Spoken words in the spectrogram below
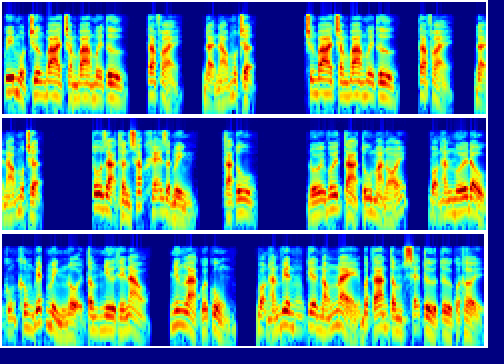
Quy một chương ba trăm ba mươi 334, ta phải, đại náo một trận. Chương ba trăm ba mươi 334, ta phải, đại náo một trận. Tô Dạ thần sắc khẽ giật mình, tà tu. Đối với tà tu mà nói, bọn hắn mới đầu cũng không biết mình nội tâm như thế nào, nhưng là cuối cùng, bọn hắn viên kia nóng này bất an tâm sẽ từ từ có khởi,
